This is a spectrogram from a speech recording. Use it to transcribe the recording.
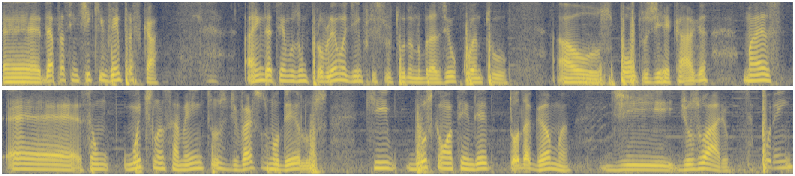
é, dá para sentir que vem para ficar. Ainda temos um problema de infraestrutura no Brasil quanto aos pontos de recarga, mas é, são muitos lançamentos, diversos modelos que buscam atender toda a gama de, de usuário, porém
